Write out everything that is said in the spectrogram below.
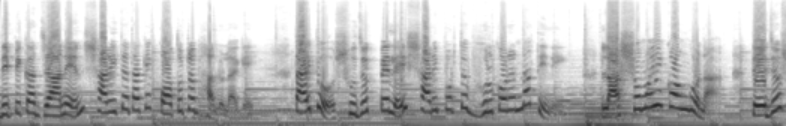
দীপিকা জানেন শাড়িতে তাকে কতটা ভালো লাগে। তাই তো সুযোগ পেলে শাড়ি পরতে ভুল করেন না তিনি। লাস্ট সময়ে কঙ্গনা, তেজস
